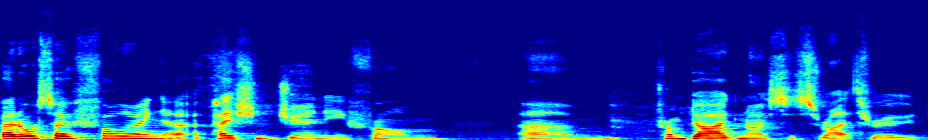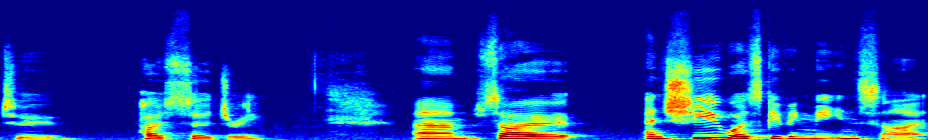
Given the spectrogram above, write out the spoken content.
but also following a, a patient journey from um, from diagnosis right through to post surgery. Um, so, and she was giving me insight.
